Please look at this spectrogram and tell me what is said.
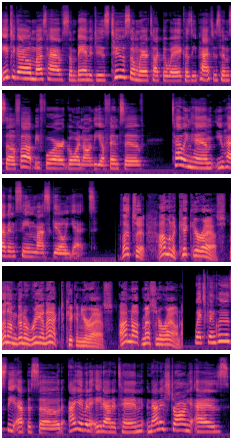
Ichigo must have some bandages too somewhere tucked away because he patches himself up before going on the offensive, telling him, You haven't seen my skill yet. That's it. I'm gonna kick your ass. Then I'm gonna reenact kicking your ass. I'm not messing around. Which concludes the episode. I gave it an 8 out of 10. Not as strong as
